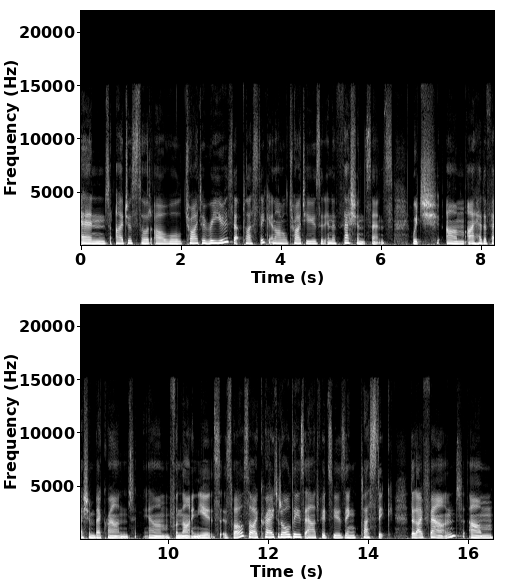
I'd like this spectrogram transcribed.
and I just thought I will try to reuse that plastic and I will try to use it in a fashion sense, which um, I had a fashion background um, for nine years as well. So I created all these outfits using plastic that I found. Um,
